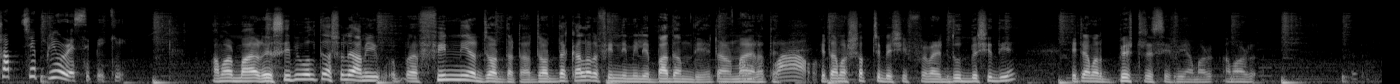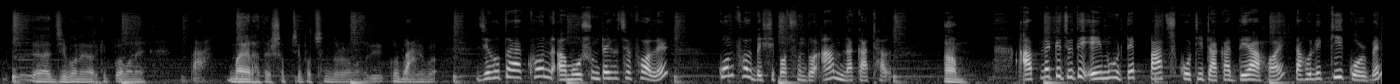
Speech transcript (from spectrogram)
সবচেয়ে প্রিয় রেসিপি কি? আমার মা রেসিপি বলতে আসলে আমি ফিন্নি আর জর্দাটা জর্দা কালার ফিন্নি মিলিয়ে বাদাম দিয়ে এটা আমার মায়ের হাতে. এটা আমার সবচেয়ে বেশি ফেভারিট দুধ বেশি দিয়ে এটা আমার বেস্ট রেসিপি আমার আমার জীবনের আর কি মানে মায়ের হাতের সবচেয়ে পছন্দের আমার যেহেতু এখন মৌসুমটাই হচ্ছে ফলের কোন ফল বেশি পছন্দ আম না কাঁঠাল? আম। আপনাকে যদি এই মুহূর্তে পাঁচ কোটি টাকা দেয়া হয় তাহলে কি করবেন?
